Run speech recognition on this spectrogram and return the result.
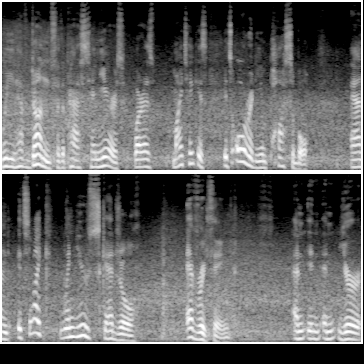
we have done for the past ten years. Whereas my take is it's already impossible, and it's like when you schedule everything, and in and your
